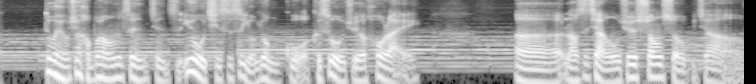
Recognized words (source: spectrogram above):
对，我觉得好不容易见仁见智，因为我其实是有用过，可是我觉得后来，呃，老实讲，我觉得双手比较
